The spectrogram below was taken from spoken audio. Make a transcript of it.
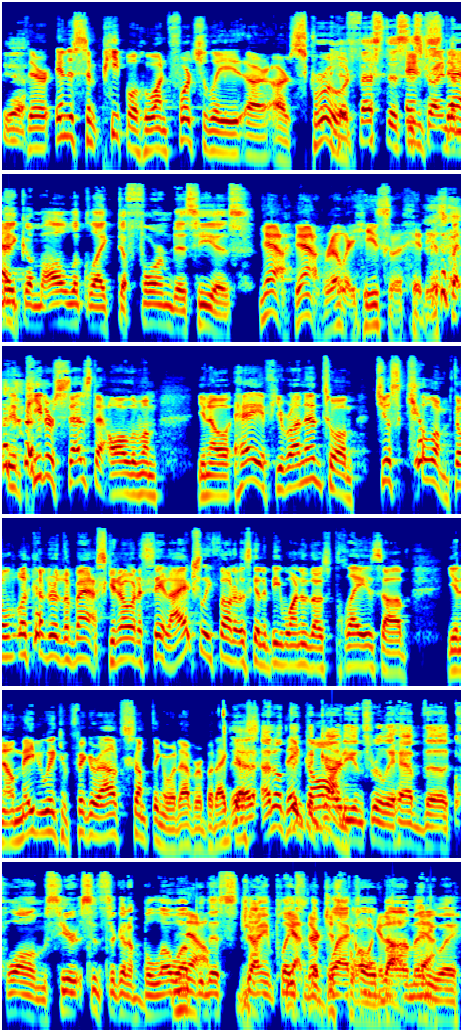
Yeah. They're innocent people who unfortunately are, are screwed. Hephaestus is trying to make them all look like deformed as he is. Yeah, yeah, really. He's a hideous. But Peter says to all of them, you know, hey, if you run into him, just kill him. Don't look under the mask. You know what I saying? I actually thought it was going to be one of those plays of, you know, maybe we can figure out something or whatever. But I Yeah, guess I don't think the. Guardians really have the qualms here since they're going to blow up No, this no. giant place Yeah, they're just black hole blowing it up, bomb yeah. anyway.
